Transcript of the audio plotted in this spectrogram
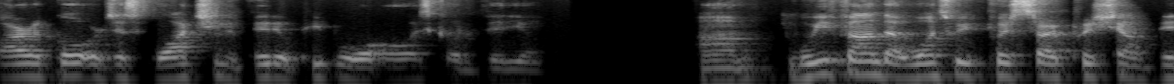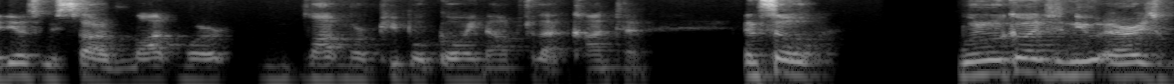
article or just watching a video, people will always go to video. Um, we found that once we push, started pushing out videos, we saw a lot more, lot more people going out for that content. And so, when we're going to new areas,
